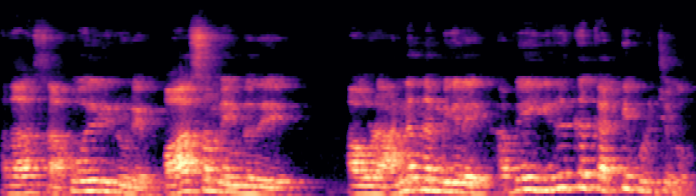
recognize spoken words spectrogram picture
அதாவது சகோதரியினுடைய பாசம் என்பது அவரோட அண்ணன் தம்பிகளை அப்படியே இருக்க கட்டி பிடிச்சுக்கும்.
